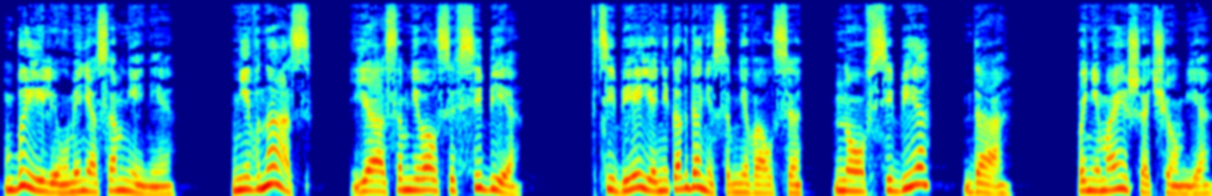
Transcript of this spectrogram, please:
были у меня сомнения. Не в нас, я сомневался в себе. В тебе я никогда не сомневался, но в себе — да. Понимаешь, о чем я?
